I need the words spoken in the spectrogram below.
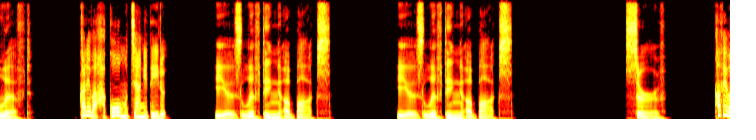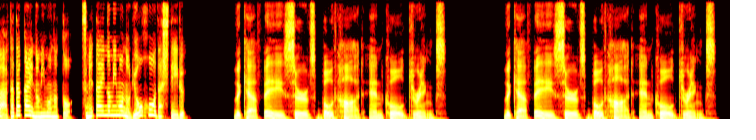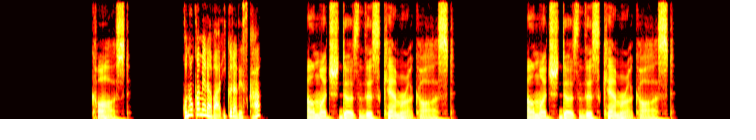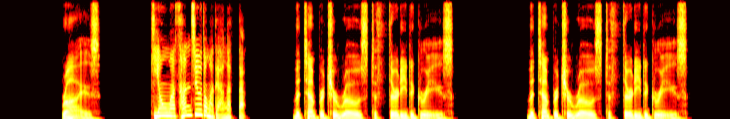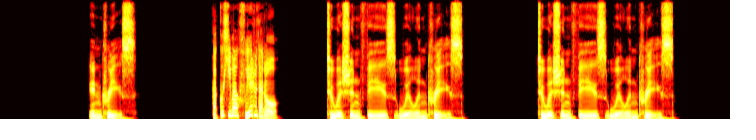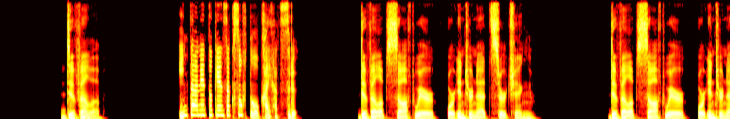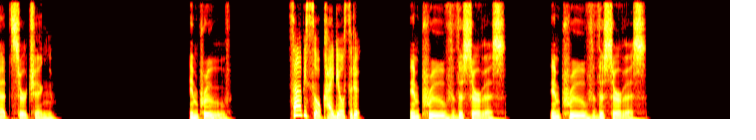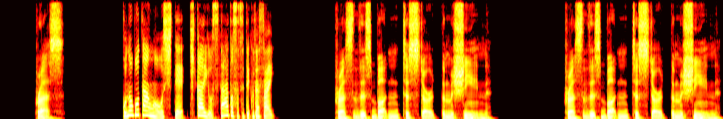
lift. 彼は箱を持ち上げている。He is lifting a box. He is lifting a box. Serve. カフェは温かい飲み物と冷たい飲み物両方を出している。The cafe serves both hot and cold drinks. The cafe serves both hot and cold drinks. Cost. このカメラはいくらですか How much does this camera cost? How much does this camera cost? Rise. 気温は30度まで上がった。The temperature rose to 30 degrees. The temperature rose to 30 degrees. Increase. 学費は増えるだろう。 Tuition fees will increase. Tuition fees will increase. Develop. インターネット検索ソフトを開発する。 Develop software for Internet searching. Develop software for Internet searching. Improve. サービスを改良する。Improve the service. Improve the service. Press. このボタンを押して機械をスタートさせてください。Press this button to start the machine. Press this button to start the machine.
